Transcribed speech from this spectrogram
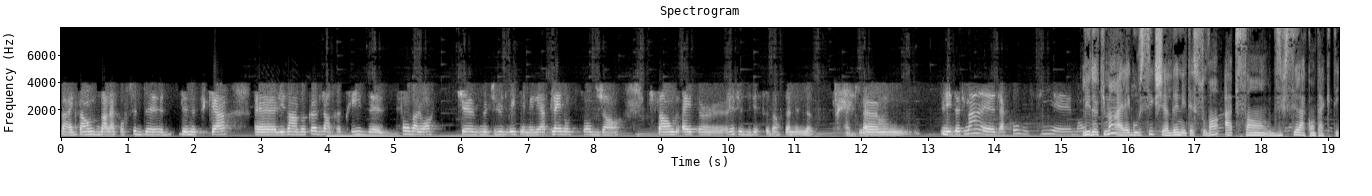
Par exemple, dans la poursuite de, de Nautica, les avocats de l'entreprise font valoir que M. Ludwig est mêlé à plein d'autres histoires du genre qui semblent être un récidiviste dans ce domaine-là. Euh, les documents euh, de la Cour aussi euh, montrent... Les documents allèguent aussi que Sheldon était souvent absent ou difficile à contacter.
